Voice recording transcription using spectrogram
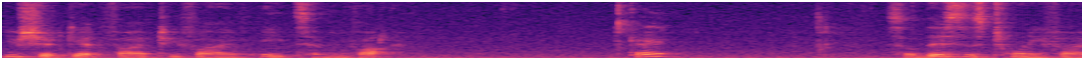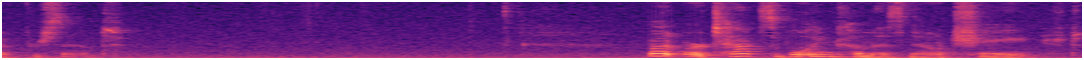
you should get 525,875. Okay? So this is 25%. But our taxable income has now changed.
